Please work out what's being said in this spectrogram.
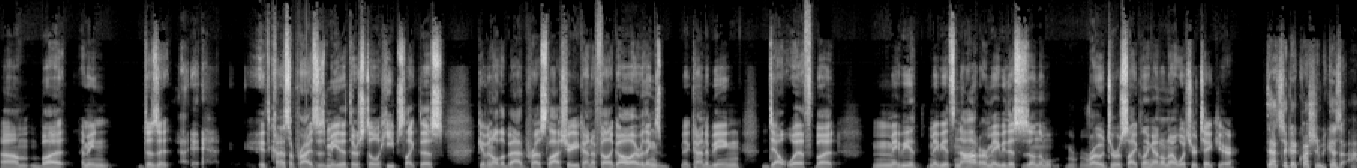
Um, but I mean, does it? It kind of surprises me that there's still heaps like this, given all the bad press last year. You kind of felt like, oh, everything's kind of being dealt with, but maybe it maybe it's not, or maybe this is on the road to recycling. I don't know. What's your take here? That's a good question because I,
